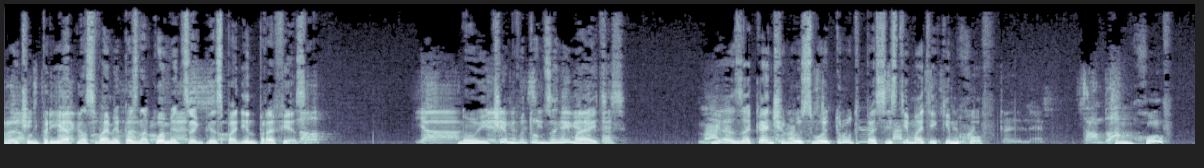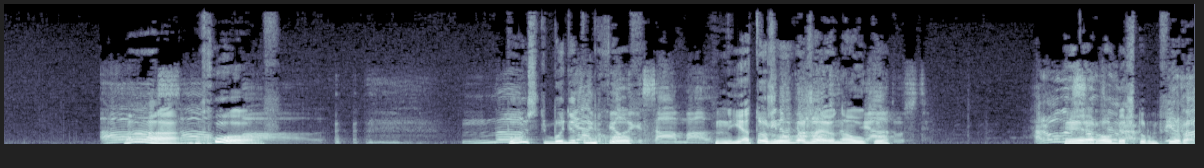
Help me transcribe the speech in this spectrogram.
Очень приятно с вами познакомиться, господин профессор. Ну и чем вы тут занимаетесь? Я заканчиваю свой труд по систематике мхов. Мхов? А, мхов. Пусть будет Мхов. Я тоже уважаю науку. Э, Роберт Штурмфюрер,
